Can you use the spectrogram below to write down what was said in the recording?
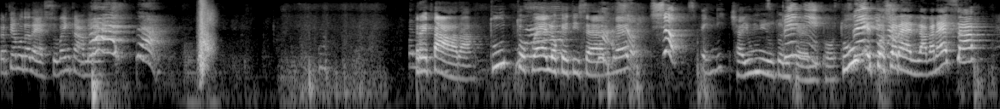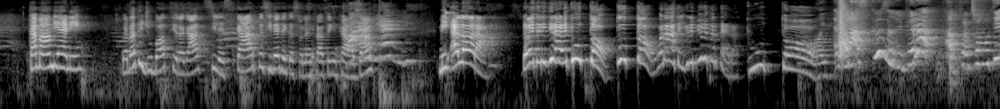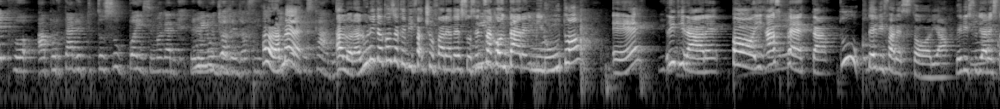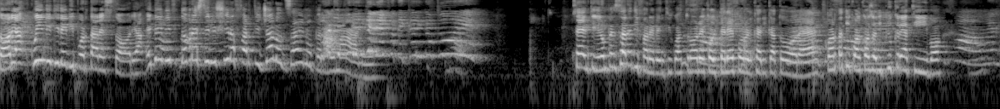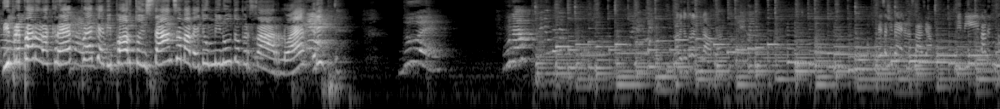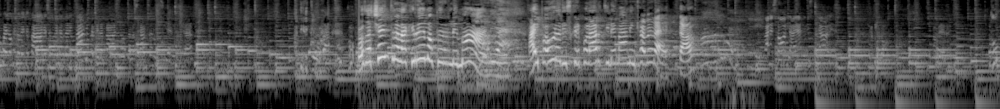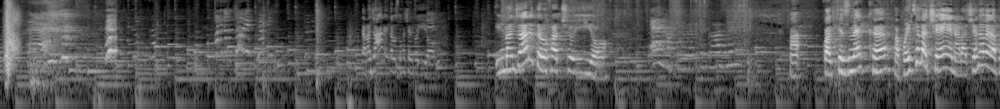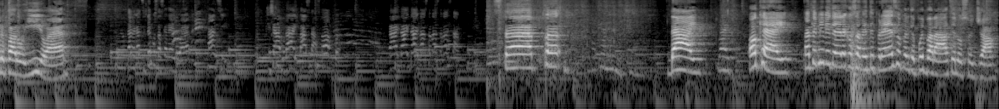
Partiamo da adesso, vai in camera. Prepara tutto quello che ti serve. Spegni. C'hai un minuto di tempo. Tu e tua sorella, Vanessa? Come on, vieni. Guardate i giubbotti, ragazzi, le scarpe. Si vede che sono entrate in casa. Mi- allora, dovete ritirare tutto, tutto. Guardate, il grembiule per terra. Tutto. Eh, ma scusami, però ah, facciamo tempo a portare tutto su, poi se magari un giorno è già finito. Allora, me... Allora, l'unica cosa che vi faccio fare adesso, senza contare il minuto, è ritirare. Poi, aspetta, tu devi fare storia, devi studiare storia, quindi ti devi portare storia e devi, dovresti riuscire a farti già lo zaino per domani. telefono e caricatore. Senti, non pensare di fare 24 ore col telefono e il caricatore, eh? Portati qualcosa di più creativo. Vi preparo la crepe che vi porto in stanza, ma avete un minuto per farlo, eh? Ri- Due. Una. Tutto quello che dovete fare, se dovete andare in bagno, perché nel bagno della stanza non si esce. Addirittura. Cosa c'entra la crema per le mani? Hai paura di screpolarti le mani in cameretta? Eh? Il mangiare te lo faccio io. Eh, ma sono queste cose. Ma qualche snack? Ma poi c'è la cena, la cena ve la preparo io, eh. Step. Dai. Vai. Ok, fatemi vedere cosa avete preso perché poi barate, lo so già.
